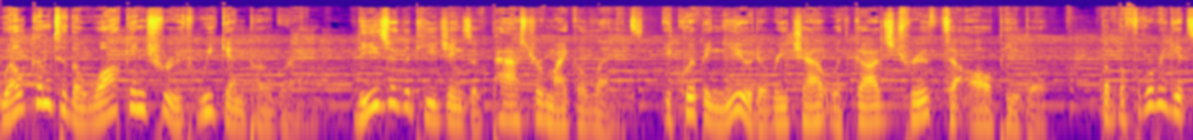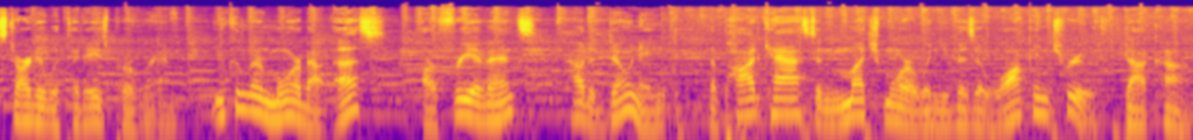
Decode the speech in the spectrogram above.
Welcome to the Walk in Truth Weekend Program. These are the teachings of Pastor Michael Lance, equipping you to reach out with God's truth to all people. But before we get started with today's program, you can learn more about us, our free events, how to donate, the podcast, and much more when you visit walkintruth.com.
